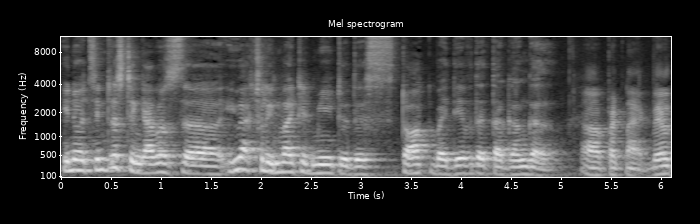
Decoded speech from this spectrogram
You know, it's interesting. I was uh, you actually invited me to this talk by Devdatta Gangal. Uh, Patnaik. Devdutt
